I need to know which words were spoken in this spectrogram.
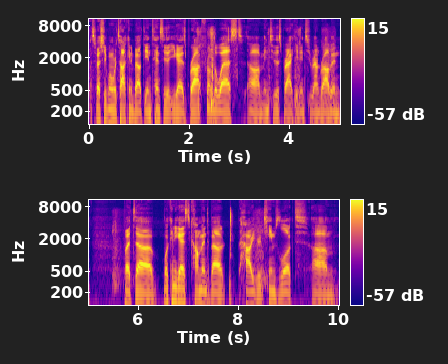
especially when we're talking about the intensity that you guys brought from the West um, into this bracket, into round robin. But uh, what can you guys comment about how your teams looked um,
